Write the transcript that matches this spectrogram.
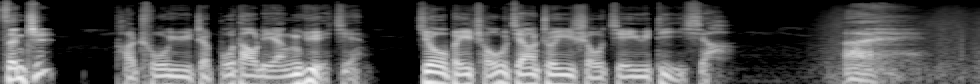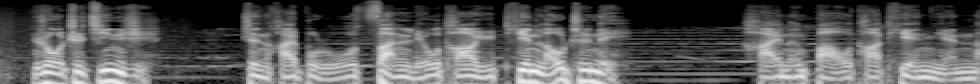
怎知他出狱这不到两月间，就被仇家追首劫于地下。唉，若知今日，朕还不如暂留他于天牢之内，还能保他天年呢。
